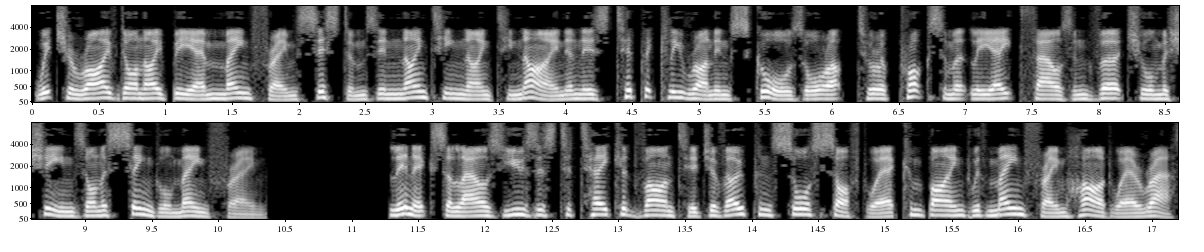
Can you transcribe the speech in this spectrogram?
which arrived on IBM mainframe systems in 1999 and is typically run in scores or up to approximately 8,000 virtual machines on a single mainframe. Linux allows users to take advantage of open-source software combined with mainframe hardware RAS.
